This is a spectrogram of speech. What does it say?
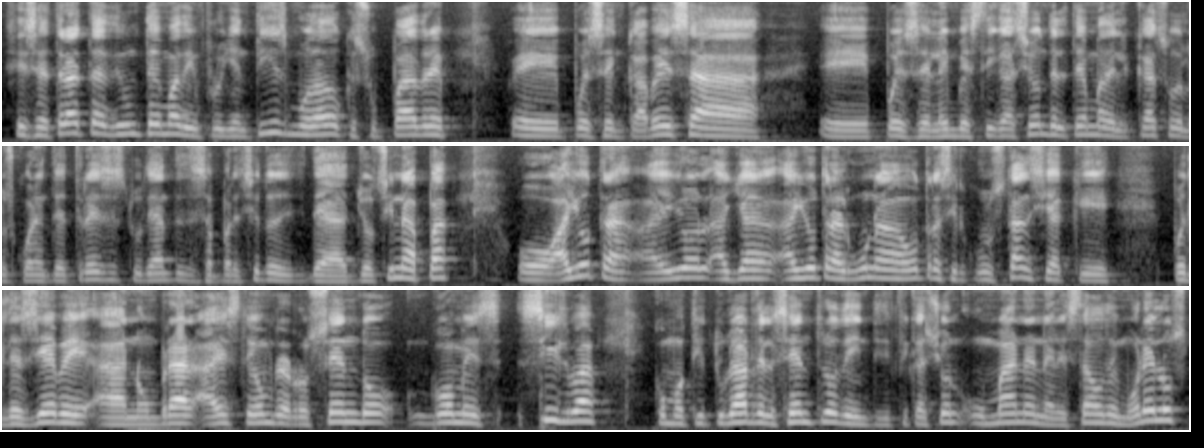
Si se trata de un tema de influyentismo, dado que su padre eh, pues encabeza eh, pues la investigación del tema del caso de los 43 estudiantes desaparecidos de, Ayotzinapa o hay otra hay, otra alguna otra circunstancia que pues les lleve a nombrar a este hombre Rosendo Gómez Silva como titular del Centro de Identificación Humana en el estado de Morelos.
